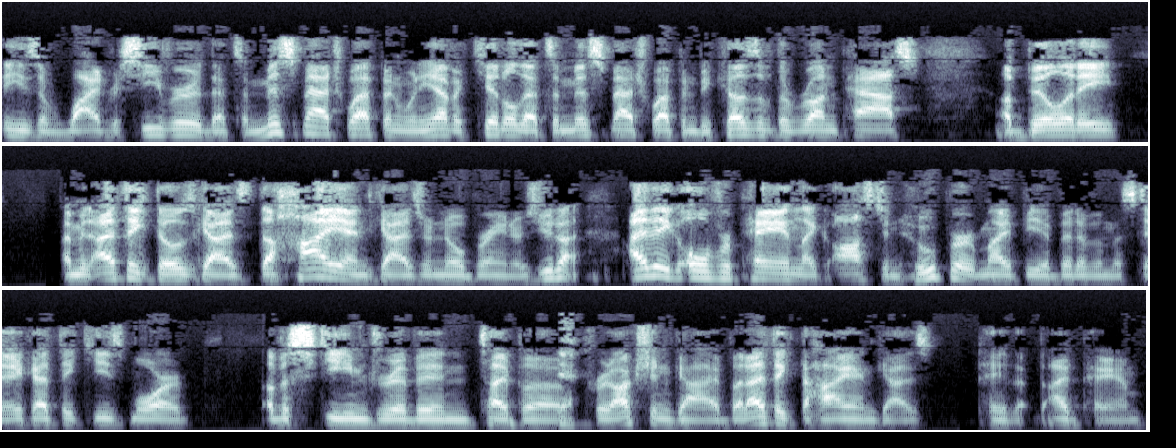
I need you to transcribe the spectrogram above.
he's a wide receiver, that's a mismatch weapon. When you have a Kittle, that's a mismatch weapon because of the run pass ability. I mean, I think those guys, the high end guys are no brainers. You I think overpaying like Austin Hooper might be a bit of a mistake. I think he's more of a scheme driven type of yeah. production guy, but I think the high end guys pay that. I'd pay him.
